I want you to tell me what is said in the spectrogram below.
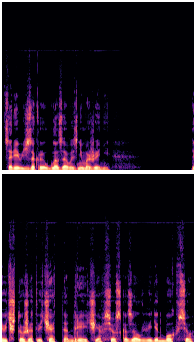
Царевич закрыл глаза в изнеможении. Да ведь что же отвечать-то, Андреич? Я все сказал, видит Бог все.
